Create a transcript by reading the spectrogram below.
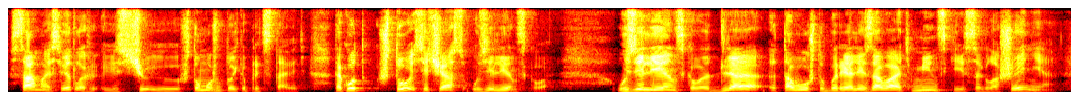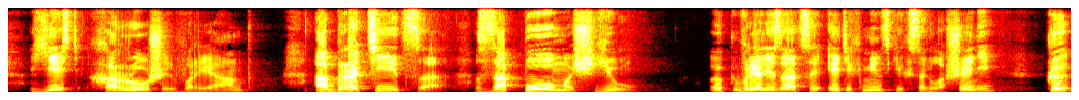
самое светлое, что можно только представить. Так вот, что сейчас у Зеленского – у Зеленского для того, чтобы реализовать Минские соглашения, есть хороший вариант обратиться за помощью э, в реализации этих Минских соглашений к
